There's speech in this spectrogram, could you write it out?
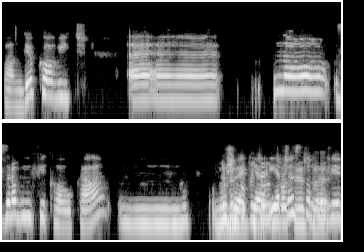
pan Diokowicz, no, zrobił fikołka. Boże, ja, ja trochę, często mówię,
